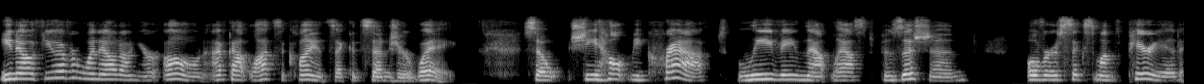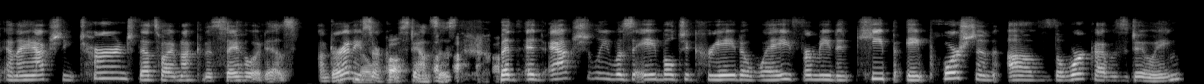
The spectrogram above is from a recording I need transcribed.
You know, if you ever went out on your own, I've got lots of clients I could send your way. So she helped me craft leaving that last position over a six month period. And I actually turned, that's why I'm not going to say who it is under any no circumstances, but it actually was able to create a way for me to keep a portion of the work I was doing,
